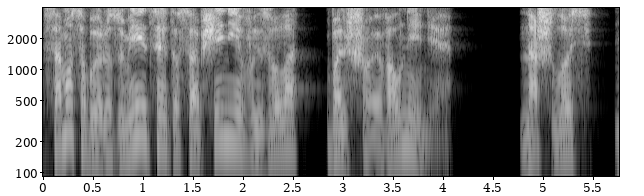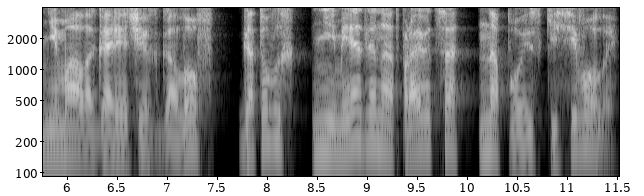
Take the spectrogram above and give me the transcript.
Само собой разумеется, это сообщение вызвало большое волнение. Нашлось немало горячих голов, готовых немедленно отправиться на поиски Сиволы.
